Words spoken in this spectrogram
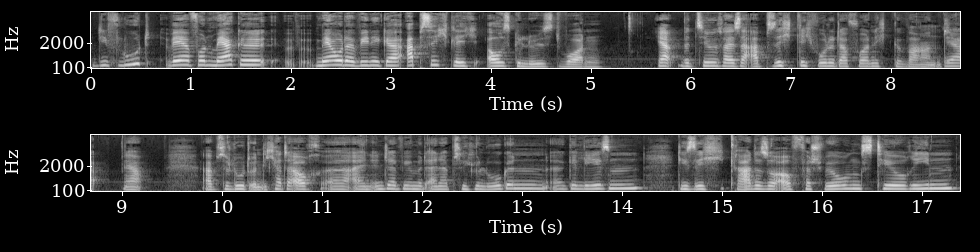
die Flut wäre von Merkel mehr oder weniger absichtlich ausgelöst worden. Ja, beziehungsweise absichtlich wurde davor nicht gewarnt. Ja. Ja, absolut. Und ich hatte auch äh, ein Interview mit einer Psychologin äh, gelesen, die sich gerade so auf Verschwörungstheorien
